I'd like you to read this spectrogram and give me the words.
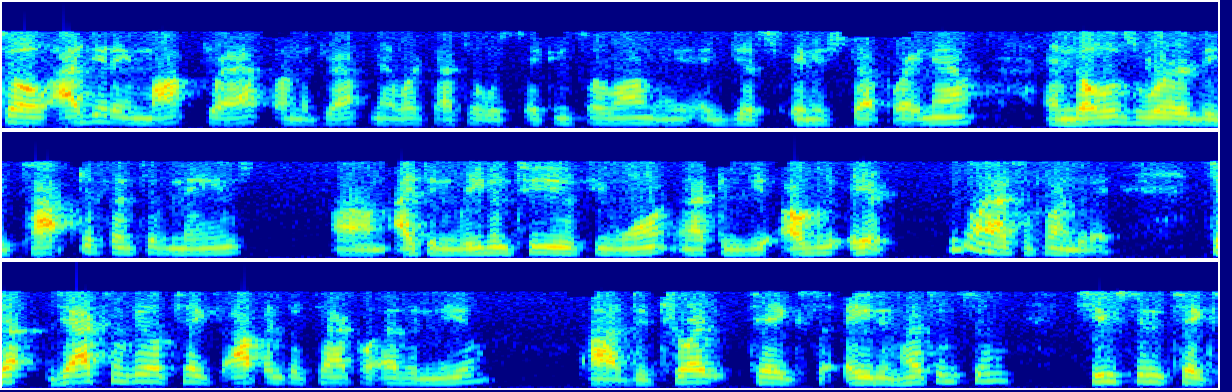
So I did a mock draft on the Draft Network. That's what was taking so long, and it just finished up right now. And those were the top defensive names. Um, I can read them to you if you want, and I can. I'll here. We're gonna have some fun today. Ja- Jacksonville takes offensive tackle Evan Neal. Uh, Detroit takes Aiden Hutchinson. Houston takes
